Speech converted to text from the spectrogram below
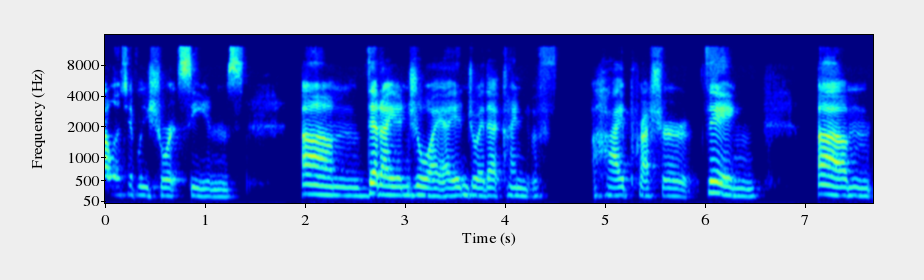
relatively short scenes um that i enjoy i enjoy that kind of high pressure thing um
